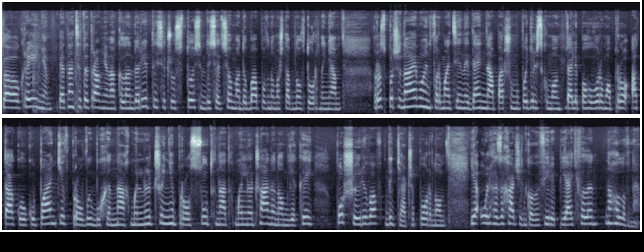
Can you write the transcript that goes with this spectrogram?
Слава Україні! 15 травня на календарі 1177 доба повномасштабного вторгнення. Розпочинаємо інформаційний день на першому подільському. Далі поговоримо про атаку окупантів, про вибухи на Хмельниччині, про суд над хмельничанином, який поширював дитяче порно. Я Ольга Захарченко в ефірі 5 хвилин на головне.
